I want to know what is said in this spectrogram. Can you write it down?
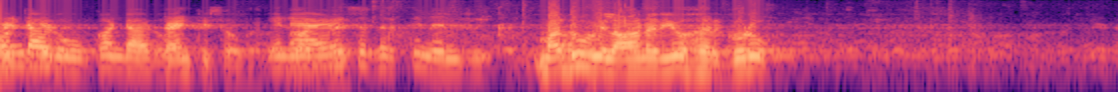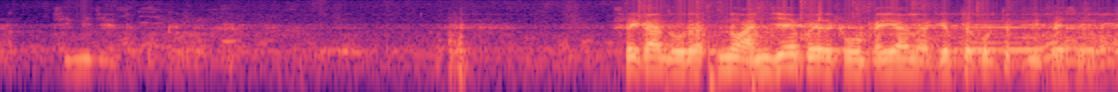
கொண்டாடுவோம் கொண்டாடுவோம் Thank you so much. என்னை. அழைத்ததற்கு நன்றி. மது will honor you her guru. ஸ்ரீகாந்த் ஒரு இன்னும் அஞ்சே பேருக்கு உன் கையால் கிஃப்ட்டை கொடுத்துட்டு நீ பேசிடலாம்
